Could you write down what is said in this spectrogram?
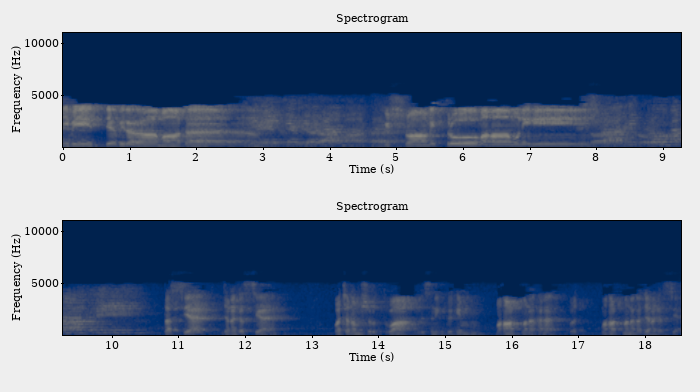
निवेद्य विररामाथ विश्वामित्रो महामुनिः। तस्य जनकस्य वचनं श्रुत्वा listening to him Mahatmanah, Mahatmanah Janakasya.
